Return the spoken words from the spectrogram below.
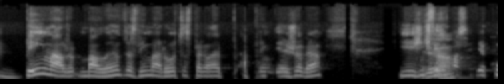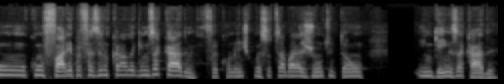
bem malandras, bem marotas pra galera aprender a jogar. E a gente Legal. fez uma parceria com, com o Fire para fazer no canal da Games Academy. Foi quando a gente começou a trabalhar junto, então, em Games Academy.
